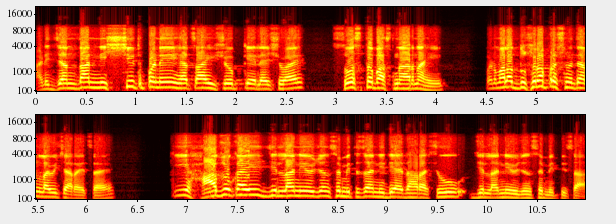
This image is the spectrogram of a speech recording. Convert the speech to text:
आणि जनता निश्चितपणे ह्याचा हिशोब केल्याशिवाय स्वस्त बसणार नाही. पण मला दुसरा प्रश्न त्यांना विचारायचा आहे की हा जो काही जिल्हा नियोजन समितीचा निधी आहे धाराशिव जिल्हा नियोजन समितीचा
